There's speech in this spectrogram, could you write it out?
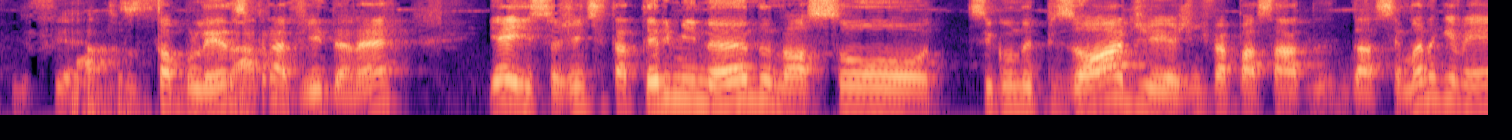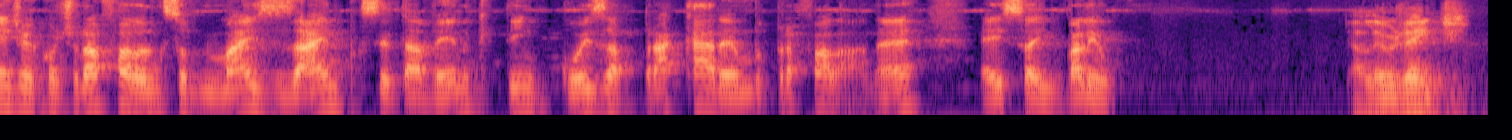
os tabuleiros para a vida, né? E é isso, a gente está terminando o nosso segundo episódio e a gente vai passar da semana que vem, a gente vai continuar falando sobre mais design, porque você está vendo que tem coisa pra caramba para falar, né? É isso aí, valeu. Valeu, gente.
